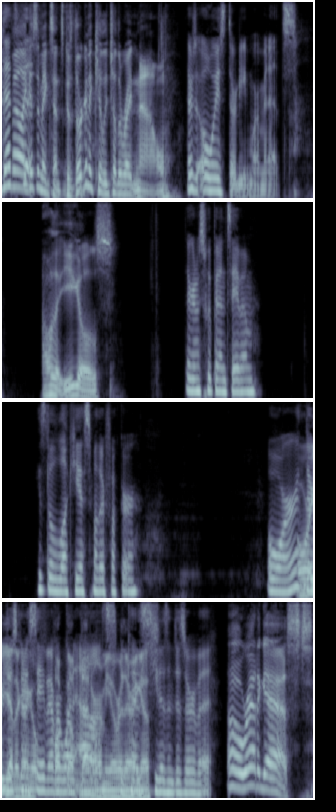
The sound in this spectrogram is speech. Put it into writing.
That's well, I guess it makes sense because they're going to kill each other right now. There's always 30 more minutes. Oh, the Eagles! They're going to swoop in and save him. He's the luckiest motherfucker. Or, Or, they're yeah, just going gonna to save everyone else that army over there, I because guess. he doesn't deserve it. Oh, Radagast!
